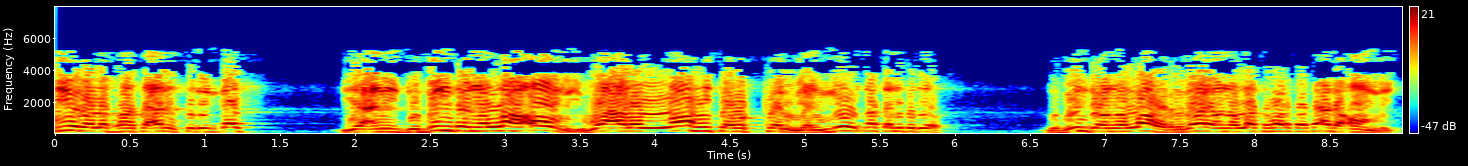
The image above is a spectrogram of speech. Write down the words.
here Allah subhanahu wa ta'ala is telling us يعني depend on Allah only, وعلى الله توكلوا, يعني no, not anybody else. Depend on Allah, rely on Allah تبارك وتعالى only.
